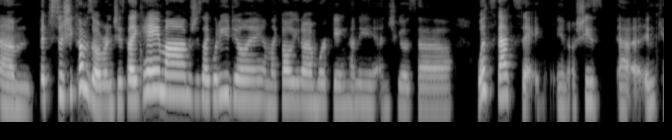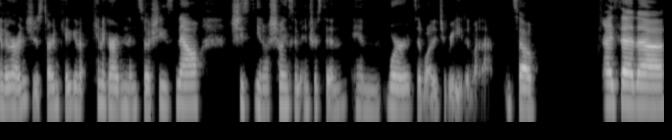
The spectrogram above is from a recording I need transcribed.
um but so she comes over and she's like hey mom she's like what are you doing? I'm like oh you know i'm working honey and she goes uh what's that say? You know she's uh, in kindergarten she just started kindergarten and so she's now she's you know showing some interest in in words and wanting to read and whatnot and so i said uh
